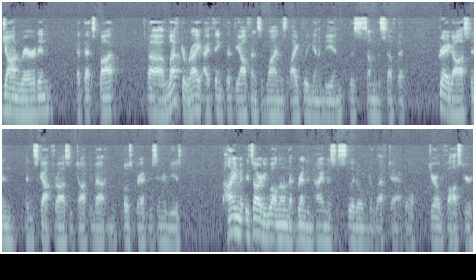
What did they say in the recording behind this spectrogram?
John Raridon at that spot. Uh, left or right, I think that the offensive line is likely going to be in this some of the stuff that Greg Austin and Scott Frost have talked about in post practice interviews. Heim, it's already well known that Brenden Jaimes has slid over to left tackle. Gerald Foster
